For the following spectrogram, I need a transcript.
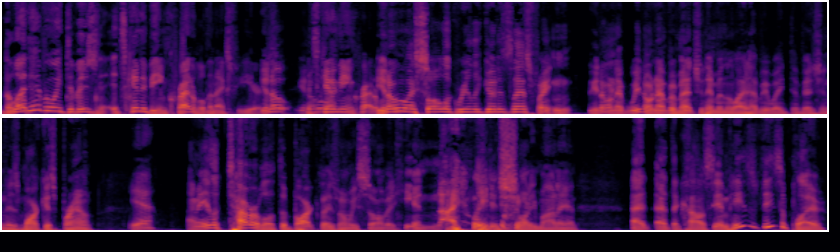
the light heavyweight division, it's going to be incredible the next few years. You know, you know it's going to be incredible. You know who I saw look really good his last fight, and we don't ever, we don't ever mention him in the light heavyweight division is Marcus Browne. yeah. I mean, he looked terrible at the Barclays when we saw him, but he annihilated Seanie Monaghan at, at the Coliseum. He's he's a player.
